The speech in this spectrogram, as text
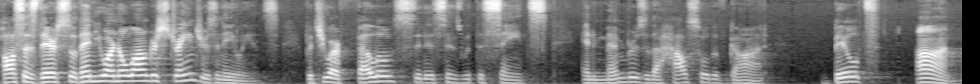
Paul says there, so then you are no longer strangers and aliens, but you are fellow citizens with the saints and members of the household of God, built on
